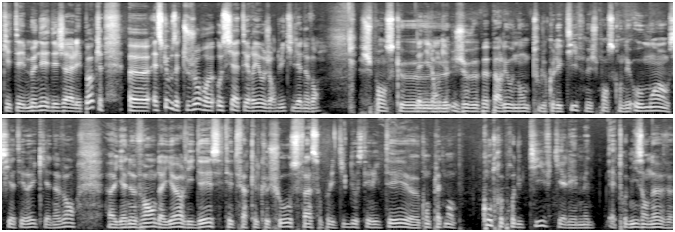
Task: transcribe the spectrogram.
qui étaient menées déjà à l'époque. Euh, est-ce que vous êtes toujours euh, aussi atterré aujourd'hui qu'il y a 9 ans? Je pense que je ne veux pas parler au nom de tout le collectif, mais je pense qu'on est au moins aussi atterré qu'il y a 9 ans. Euh, il y a 9 ans, d'ailleurs, l'idée, c'était de faire quelque chose face aux politiques d'austérité complètement contre-productives qui allaient être mises en œuvre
